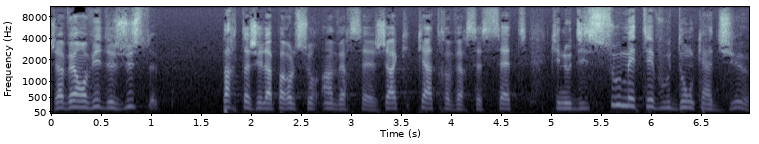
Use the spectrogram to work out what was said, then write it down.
J'avais envie de juste partager la parole sur un verset, Jacques 4, verset 7, qui nous dit Soumettez-vous donc à Dieu,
